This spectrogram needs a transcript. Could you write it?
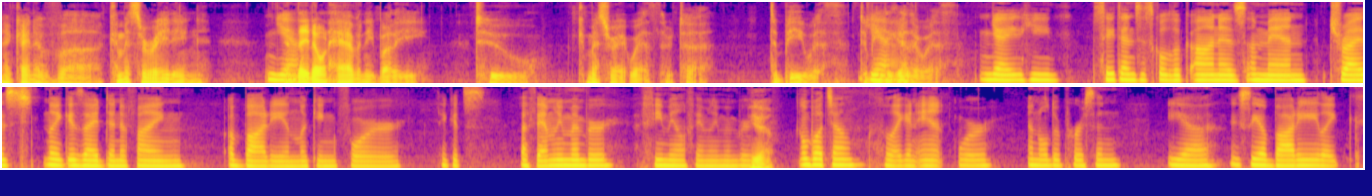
and kind of uh, commiserating, Yeah. and they don't have anybody to commiserate with or to to be with, to Yeah. be together with. Yeah, he and Setsuko look on as a man tries to, like is identifying a body and looking for I think it's a family member, a female family member. Yeah, Obachan, so like an aunt or an older person. Yeah, you see a body like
